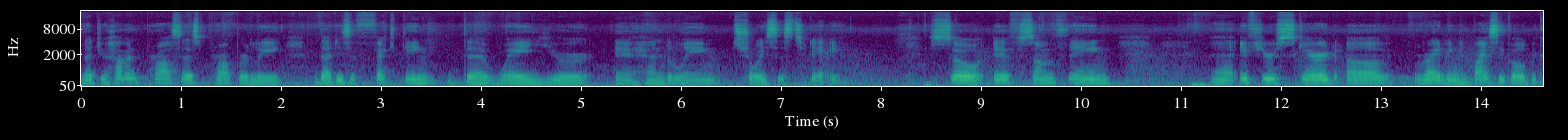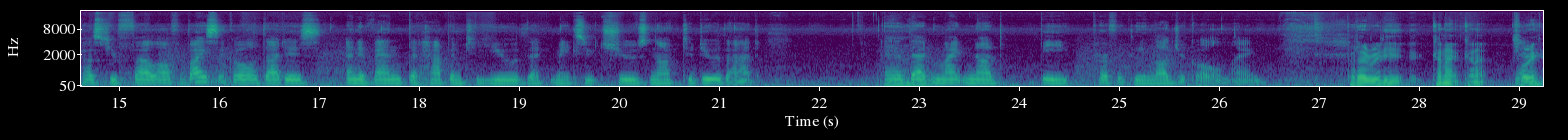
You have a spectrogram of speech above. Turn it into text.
that you haven't processed properly that is affecting the way you're uh, handling choices today. So if something uh, if you're scared of riding a bicycle because you fell off a bicycle, that is an event that happened to you that makes you choose not to do that. uh, that might not be perfectly logical. Like, But I really can I can I Yeah. sorry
